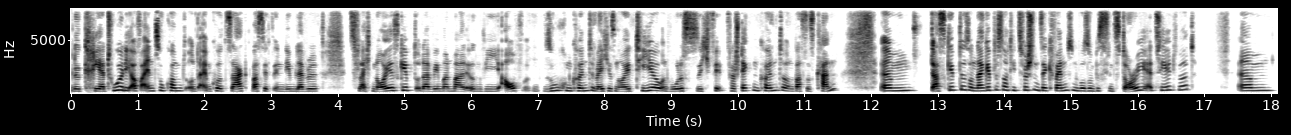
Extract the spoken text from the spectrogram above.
eine Kreatur, die auf einen zukommt und einem kurz sagt, was jetzt in dem Level es vielleicht Neues gibt oder wen man mal irgendwie aufsuchen könnte, welches neue Tier und wo das sich verstecken könnte und was es kann. Ähm, das gibt es und dann gibt es noch die Zwischensequenzen, wo so ein bisschen Story erzählt wird. Ähm,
